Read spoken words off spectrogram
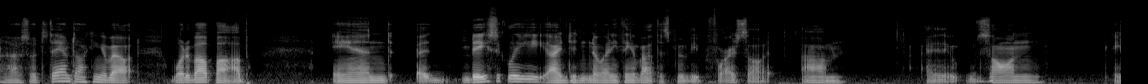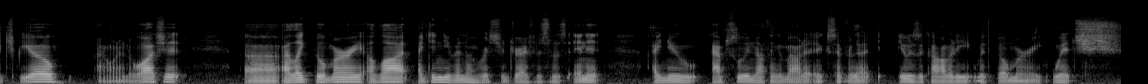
Uh, so today I'm talking about What About Bob, and uh, basically I didn't know anything about this movie before I saw it. Um, I, it was on HBO. I wanted to watch it. Uh, I like Bill Murray a lot. I didn't even know Richard Dreyfuss was in it. I knew absolutely nothing about it except for that it was a comedy with Bill Murray, which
